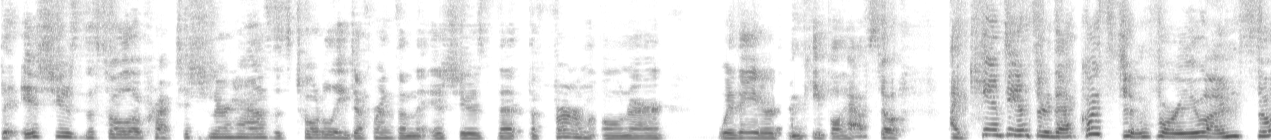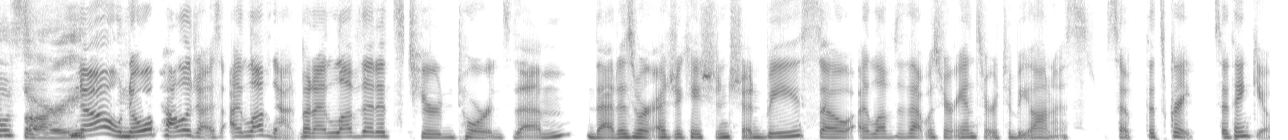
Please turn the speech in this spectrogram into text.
the issues the solo practitioner has is totally different than the issues that the firm owner with eight or 10 people have. So I can't answer that question for you. I'm so sorry. No, no apologize. I love that. But I love that it's tiered towards them. That is where education should be. So I love that that was your answer, to be honest. So that's great. So thank you.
